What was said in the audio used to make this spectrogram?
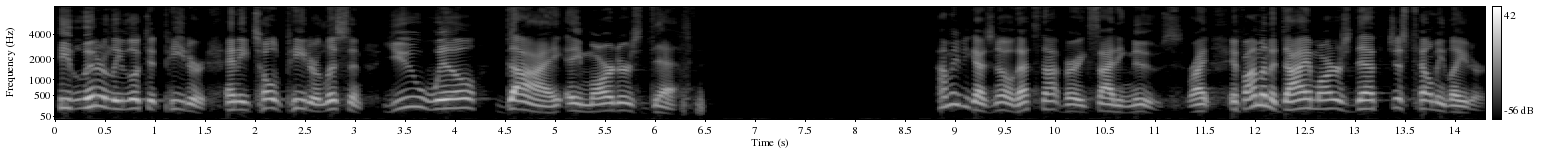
He literally looked at Peter and he told Peter, Listen, you will die a martyr's death. How many of you guys know that's not very exciting news, right? If I'm going to die a martyr's death, just tell me later.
